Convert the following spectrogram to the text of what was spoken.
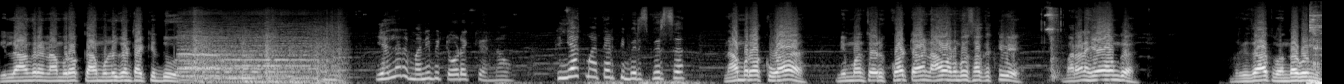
ಇಲ್ಲ ಅಂದ್ರೆ ನಮ್ಮ ರೊಕ್ಕ ಮುಳ್ಳು ಗಂಟೆ ಹಾಕಿದ್ದು ಎಲ್ಲರ ಮನೆ ಬಿಟ್ಟು ಓಡಕ್ಕೆ ನಾವು? ಹಿಂಗ್ಯಾಕ್ ಮಾತಾಡ್ತಿ ಬಿರ್ಸ್ ಬಿರ್ಸ್? ನಮ್ಮ ರೊಕ್ಕವ? ನಿಮ್ಮಂತವ್ರಿಗೆ ಕೊಟ್ಟ ನಾವು ಅನುಭವಿಸಾಕತ್ತೀವಿ. ಬರೋಣ ಹೇಳ ಅವಂಗ. ಬರಿದಾತ್ ಬಂದಾಗೊಮ್ಮೆ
